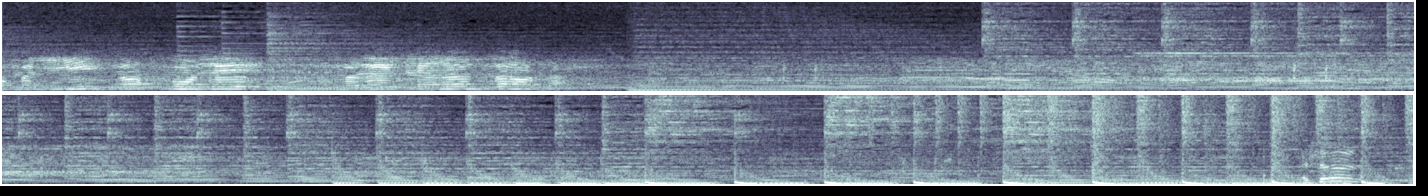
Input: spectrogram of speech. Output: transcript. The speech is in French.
compagnie North Condé, Mlle Canon Valentin. Canon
